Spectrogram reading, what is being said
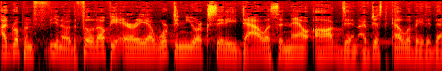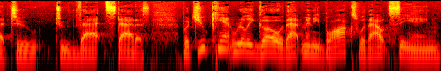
I grew up in you know the Philadelphia area, worked in New York City, Dallas, and now Ogden. I've just elevated that to to that status. But you can't really go that many blocks without seeing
